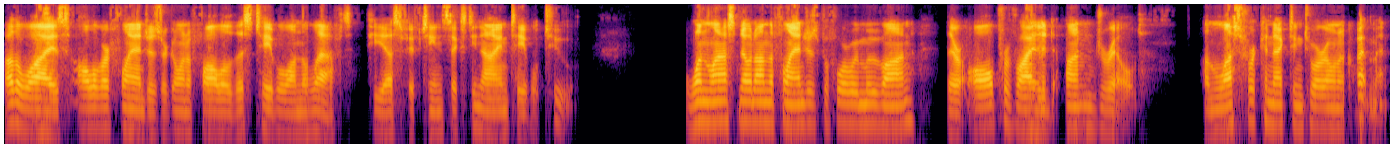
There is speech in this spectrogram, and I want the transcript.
Otherwise, all of our flanges are going to follow this table on the left, PS 1569, Table 2. One last note on the flanges before we move on. They're all provided undrilled, unless we're connecting to our own equipment.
